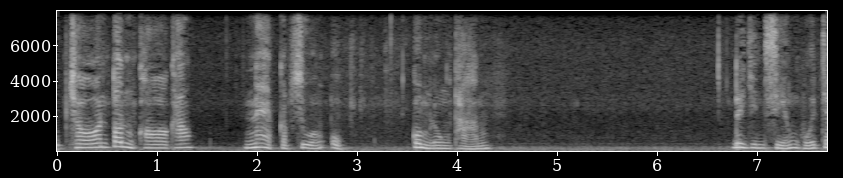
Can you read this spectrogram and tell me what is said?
บช้อนต้นคอเขา แนบกับสวงอก ก้มลงถาม ได้ยินเสียงหัวใจ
